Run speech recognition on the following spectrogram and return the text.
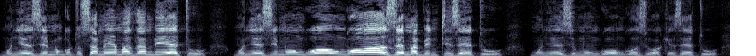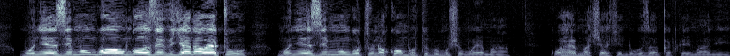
Mwenyezi mungu tusamehe madhambi yetu. Mwenyezi mungu waongoze mabinti zetu. Mwenyezi mungu waongozi wake zetu. Mwenyezi mungu waongoze vijana wetu. Mwenyezi tunakuomba tupe mwisho mwema. Kwa haya machache ndugu zako katika imani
